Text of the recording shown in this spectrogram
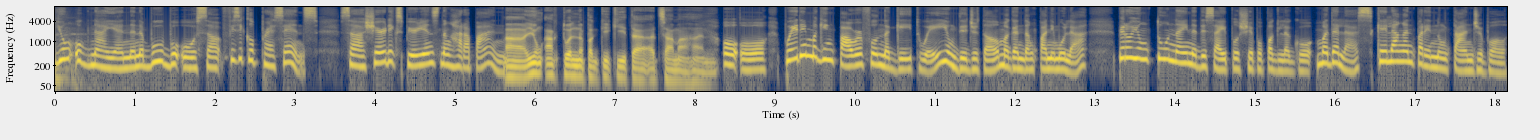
Yung ugnayan na nabubuo sa physical presence, sa shared experience ng harapan. Ah, yung actual na pagkikita at samahan. Oo, pwedeng maging powerful na gateway yung digital, magandang panimula, pero yung tunay na discipleship o paglago, madalas, kailangan pa rin nung tangible,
